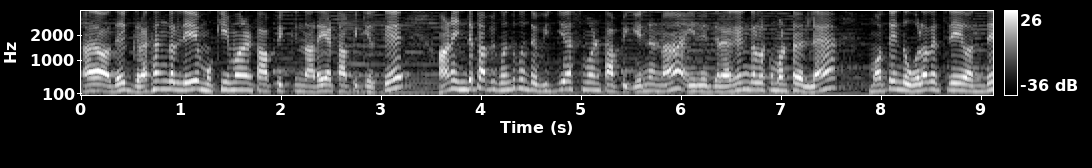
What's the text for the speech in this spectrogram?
அதாவது கிரகங்கள்லேயே முக்கியமான டாபிக் நிறைய டாபிக் இருக்குது ஆனால் இந்த டாபிக் வந்து கொஞ்சம் வித்தியாசமான டாபிக் என்னென்னா இது கிரகங்களுக்கு மட்டும் இல்லை மொத்தம் இந்த உலகத்திலே வந்து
